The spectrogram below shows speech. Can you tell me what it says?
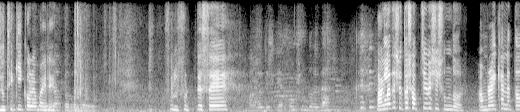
জুথি কি করে বাইরে? ফুল ফুটতেছে। বাংলাদেশে তো সবচেয়ে বেশি সুন্দর। আমরা এখানে তো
